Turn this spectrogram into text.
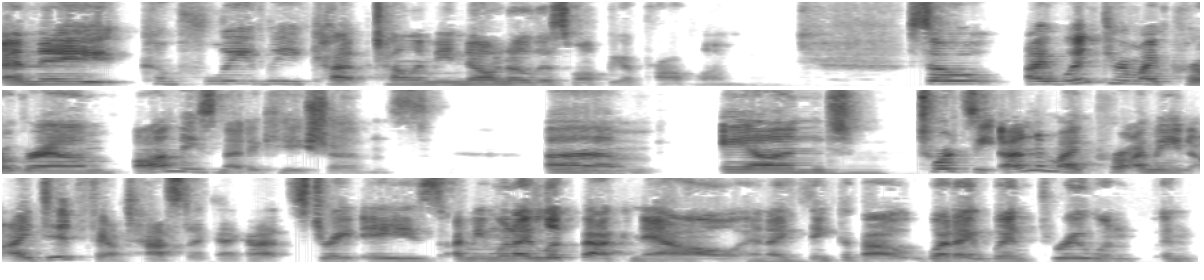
And they completely kept telling me, "No, no, this won't be a problem." So I went through my program on these medications. Um, and mm-hmm. Towards the end of my pro, I mean, I did fantastic. I got straight A's. I mean, when I look back now and mm-hmm. I think about what I went through and, and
